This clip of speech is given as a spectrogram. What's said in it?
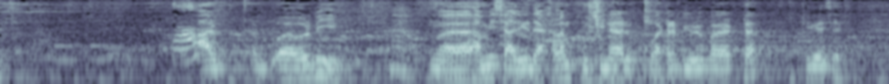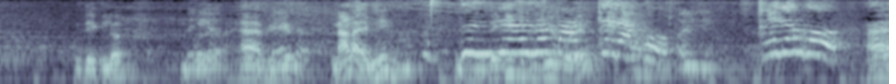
আছে। আর অর্বি? আমি আজকে দেখালাম কুচিনার ওয়াটার পিউরিফায়ারটা ঠিক আছে? দেখল? বলে হ্যাঁ ভিডিও না না এমনি দেখিয়েছি ভিডিও করে। হ্যাঁ।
